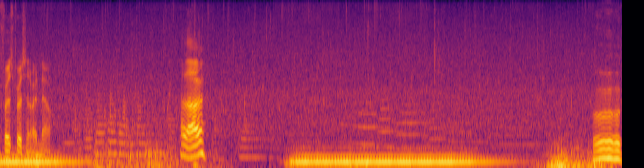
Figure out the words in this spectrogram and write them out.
first person right now. Hello. Ooh.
